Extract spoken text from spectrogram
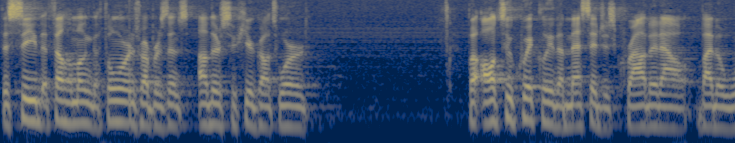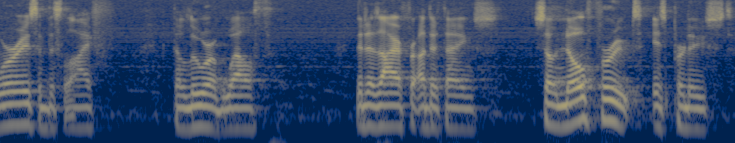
The seed that fell among the thorns represents others who hear God's word. But all too quickly, the message is crowded out by the worries of this life, the lure of wealth, the desire for other things. So no fruit is produced.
